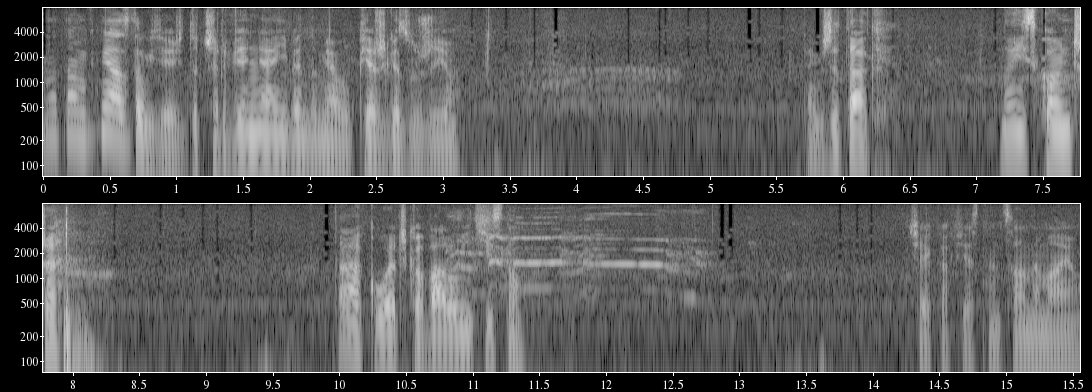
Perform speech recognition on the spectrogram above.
no tam w gniazdo gdzieś do czerwienia i będą miały pierzgę zużyją. Także tak. No i skończę. Tak, kółeczka walą i cisną. Ciekaw jestem, co one mają.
